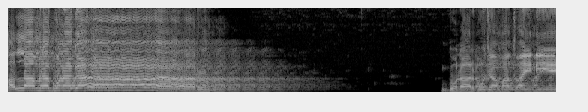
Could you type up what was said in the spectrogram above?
আল্লাহ আমরা গুণাগার গোনার বোঝা মাথায় নিয়ে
